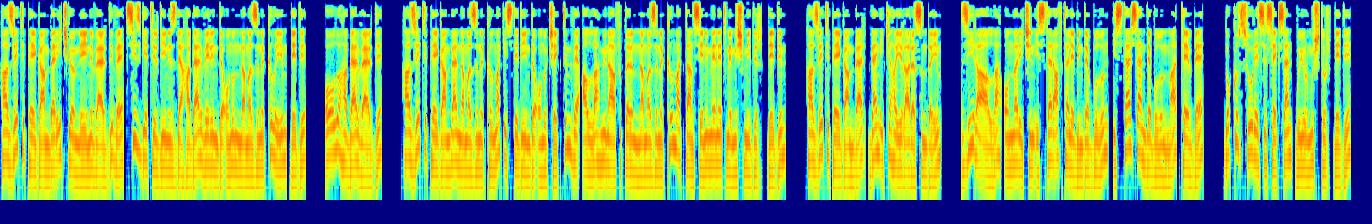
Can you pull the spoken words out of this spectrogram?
Hazreti Peygamber iç gömleğini verdi ve, siz getirdiğinizde haber verin de onun namazını kılayım, dedi. Oğlu haber verdi, Hazreti Peygamber namazını kılmak istediğinde onu çektim ve, Allah münafıkların namazını kılmaktan seni men etmemiş midir, dedim. Hazreti Peygamber, ben iki hayır arasındayım, Zira Allah, onlar için ister af talebinde bulun, istersen de bulunma, Tevbe, 9 suresi 80, buyurmuştur, dedi.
